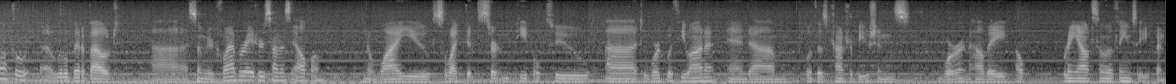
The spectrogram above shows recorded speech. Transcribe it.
Talk a, a little bit about uh, some of your collaborators on this album? You know why you selected certain people to uh, to work with you on it, and um, what those contributions were, and how they helped bring out some of the themes that you've been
